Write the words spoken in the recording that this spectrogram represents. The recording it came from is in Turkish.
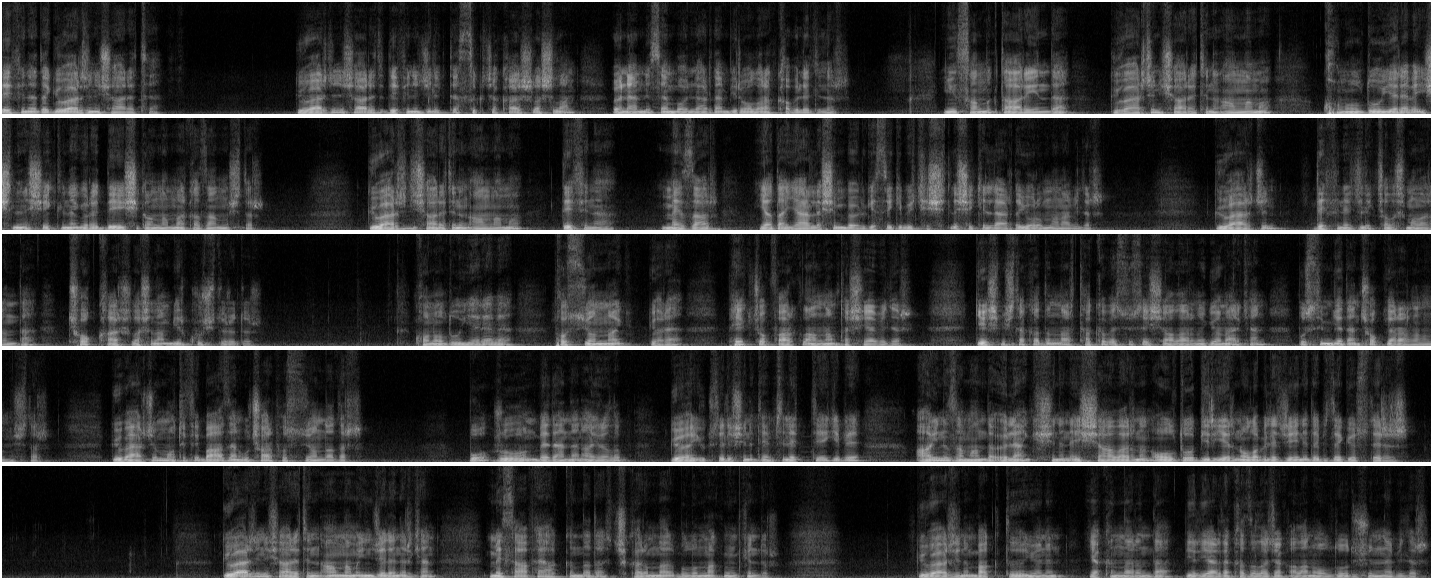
Definede güvercin işareti. Güvercin işareti definecilikte sıkça karşılaşılan önemli sembollerden biri olarak kabul edilir. İnsanlık tarihinde güvercin işaretinin anlamı konulduğu yere ve işleniş şekline göre değişik anlamlar kazanmıştır. Güvercin işaretinin anlamı define, mezar ya da yerleşim bölgesi gibi çeşitli şekillerde yorumlanabilir. Güvercin definecilik çalışmalarında çok karşılaşılan bir kuş türüdür. Konulduğu yere ve pozisyonuna göre pek çok farklı anlam taşıyabilir. Geçmişte kadınlar takı ve süs eşyalarını gömerken bu simgeden çok yararlanılmıştır. Güvercin motifi bazen uçar pozisyondadır. Bu ruhun bedenden ayrılıp göğe yükselişini temsil ettiği gibi aynı zamanda ölen kişinin eşyalarının olduğu bir yerin olabileceğini de bize gösterir. Güvercin işaretinin anlamı incelenirken mesafe hakkında da çıkarımlar bulunmak mümkündür. Güvercinin baktığı yönün yakınlarında bir yerde kazılacak alan olduğu düşünülebilir.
